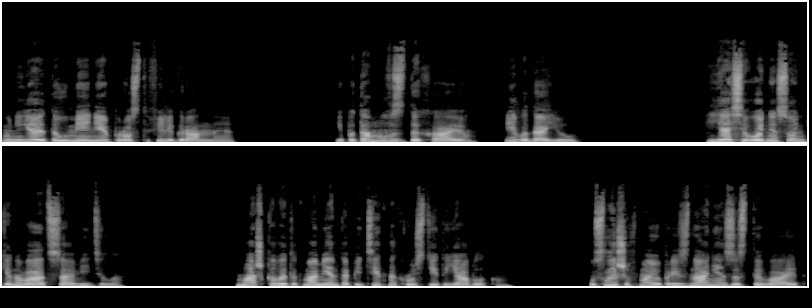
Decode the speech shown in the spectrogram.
у нее это умение просто филигранное. И потому вздыхаю и выдаю. Я сегодня Сонькиного отца видела. Машка в этот момент аппетитно хрустит яблоком. Услышав мое признание, застывает,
